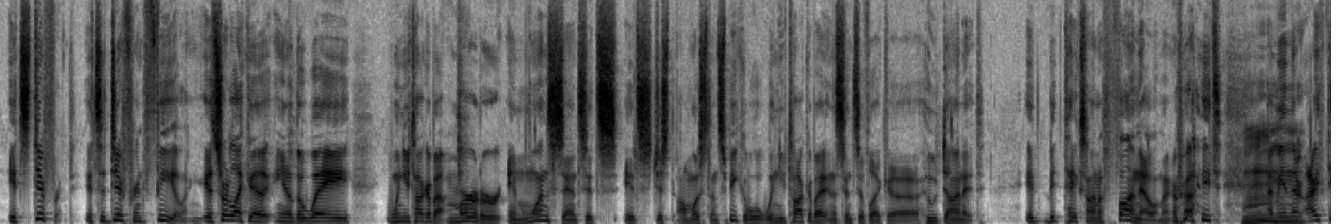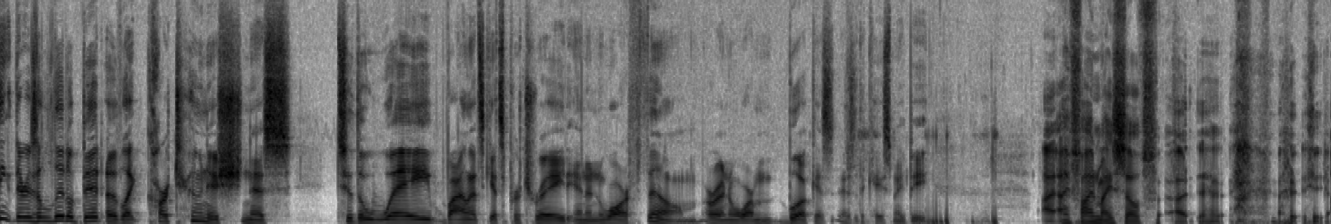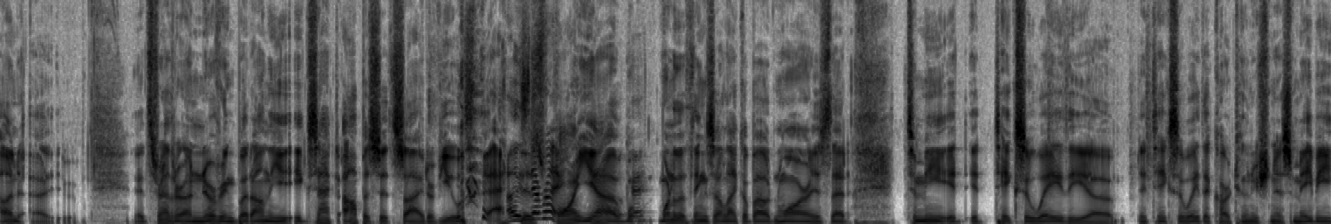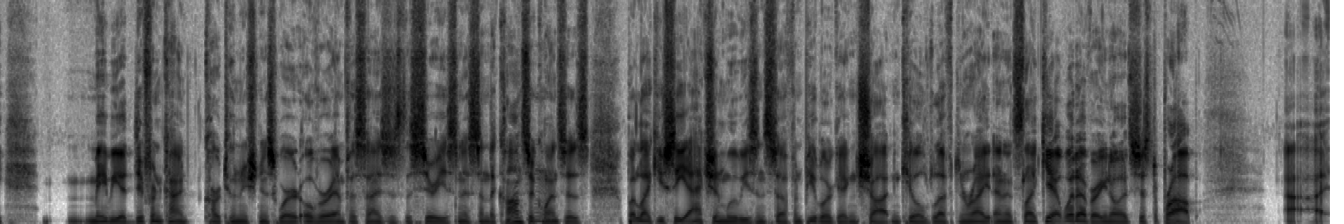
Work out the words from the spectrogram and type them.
It's different. It's a different feeling. It's sort of like a you know the way when you talk about murder in one sense, it's it's just almost unspeakable. When you talk about it in the sense of like a who done it, it, takes on a fun element, right? I mean, there hmm. I think there is a little bit of like cartoonishness to the way violence gets portrayed in a noir film or a noir book, as as the case may be. I, I find myself, uh, uh, un, uh, it's rather unnerving, but on the exact opposite side of you at Oh, is this right? point. Yeah. W- one of the things I like about noir is that, to me, it, it takes away the uh, it takes away the cartoonishness. Maybe maybe a different kind of cartoonishness where it overemphasizes the seriousness and the consequences. But like you see action movies and stuff, and people are getting shot and killed left and right, and it's like, yeah, whatever, you know, it's just a prop. I,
